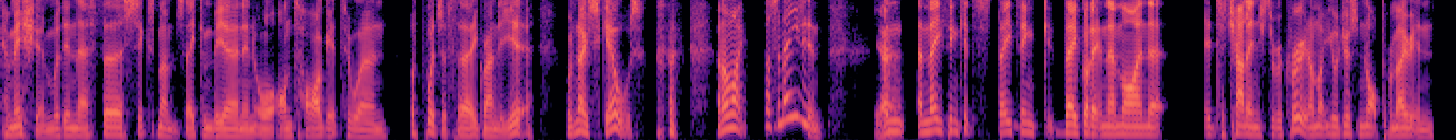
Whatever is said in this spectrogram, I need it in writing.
commission within their first six months, they can be earning or on target to earn upwards of 30 grand a year with no skills. and I'm like, that's amazing. Yeah. And and they think it's they think they've got it in their mind that it's a challenge to recruit. I'm like, you're just not promoting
